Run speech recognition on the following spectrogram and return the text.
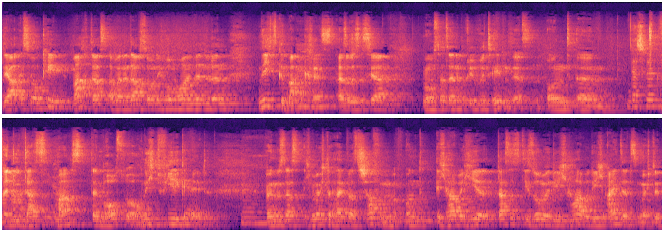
Ja, ist ja okay, mach das, aber dann darfst du auch nicht rumheulen, wenn du dann nichts gebacken kriegst. Also das ist ja, man muss halt seine Prioritäten setzen. Und ähm, wenn du das wieder. machst, dann brauchst du auch nicht viel Geld. Wenn du sagst, ich möchte halt was schaffen und ich habe hier, das ist die Summe, die ich habe, die ich einsetzen möchte,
